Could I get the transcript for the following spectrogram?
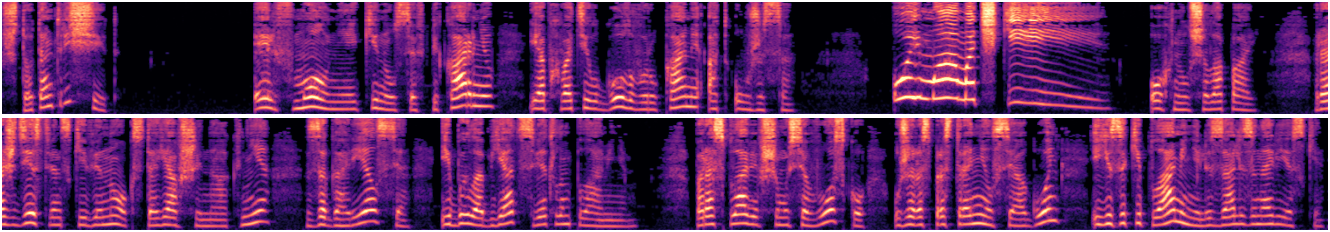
Что там трещит? Эльф молнией кинулся в пекарню и обхватил голову руками от ужаса. «Ой, мамочки!» — охнул Шалопай. Рождественский венок, стоявший на окне, загорелся и был объят светлым пламенем. По расплавившемуся воску уже распространился огонь, и языки пламени лизали занавески.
